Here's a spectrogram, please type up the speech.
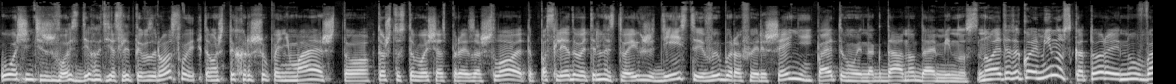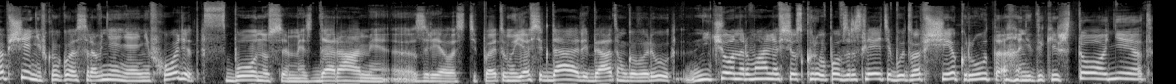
очень тяжело сделать, если ты взрослый, потому что ты хорошо понимаешь, что то, что с тобой сейчас произошло, это последовательность твоих же действий, выборов и решений, поэтому иногда, ну да, минус. Но это такой минус, который, ну, вообще ни в какое сравнение не входит с бонусами, с дарами э, зрелости. Поэтому я всегда ребятам говорю, ничего, нормально, все, скоро вы повзрослеете, будет вообще круто. Они такие, что? Нет.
